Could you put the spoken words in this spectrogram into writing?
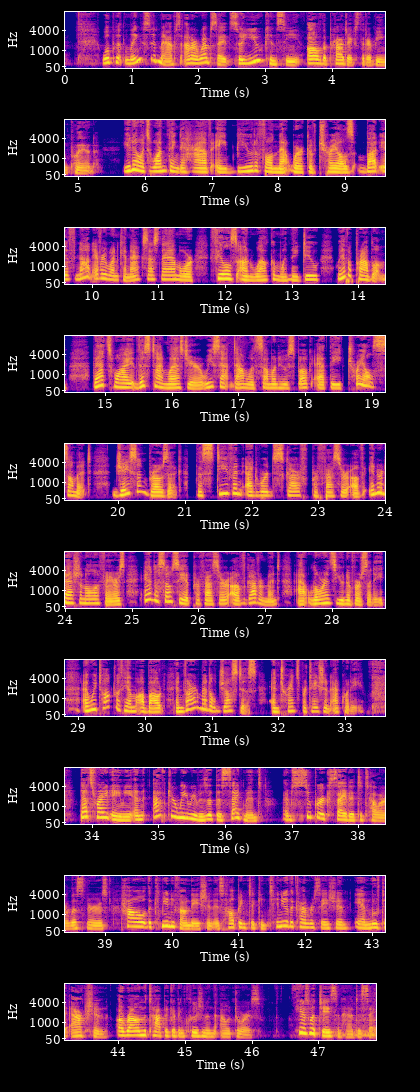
We'll put links and maps on our website so you can see all the projects that are being planned. You know, it's one thing to have a beautiful network of trails, but if not everyone can access them or feels unwelcome when they do, we have a problem. That's why this time last year, we sat down with someone who spoke at the Trail Summit, Jason Brozek, the Stephen Edwards Scarff Professor of International Affairs and Associate Professor of Government at Lawrence University. And we talked with him about environmental justice and transportation equity. That's right, Amy. And after we revisit this segment, I'm super excited to tell our listeners how the Community Foundation is helping to continue the conversation and move to action around the topic of inclusion in the outdoors. Here's what Jason had to say.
